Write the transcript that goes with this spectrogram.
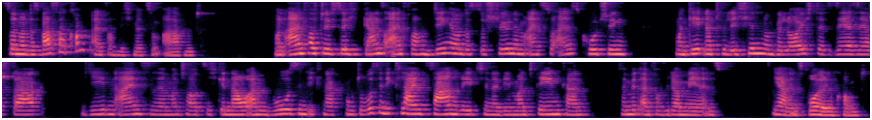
sondern das Wasser kommt einfach nicht mehr zum Abend. Und einfach durch solche ganz einfachen Dinge, und das ist das Schöne im 1 zu 1 Coaching, man geht natürlich hin und beleuchtet sehr, sehr stark jeden Einzelnen. Man schaut sich genau an, wo sind die Knackpunkte, wo sind die kleinen Zahnrädchen, an denen man drehen kann, damit einfach wieder mehr ins, ja, ins Rollen kommt.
